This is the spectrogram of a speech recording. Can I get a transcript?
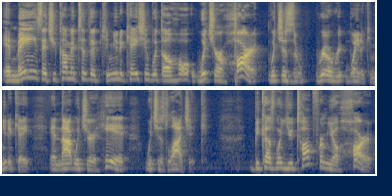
it means that you come into the communication with the whole with your heart, which is the real re way to communicate, and not with your head, which is logic. Because when you talk from your heart,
